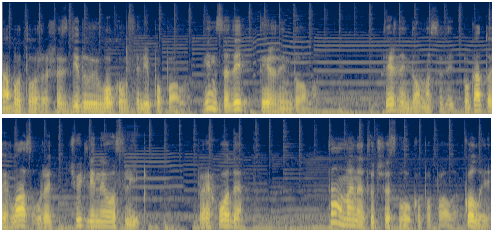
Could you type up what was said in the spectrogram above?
Або теж, щось дідові в око в селі попало. Він сидить тиждень вдома. Тиждень вдома сидить. Поки той глаз уже чуть ли не осліп. Приходить. Та в мене тут щось в око попало. Коли?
